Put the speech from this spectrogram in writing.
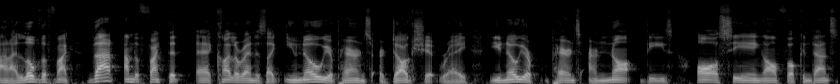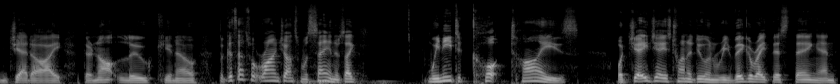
and I love the fact that and the fact that uh, Kylo Ren is like, you know, your parents are dog shit, Rey. You know, your parents are not these all-seeing, all fucking dancing Jedi. They're not Luke, you know, because that's what Rian Johnson was saying. It's like we need to cut ties. What JJ is trying to do and revigorate this thing and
